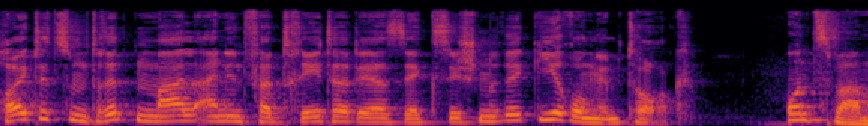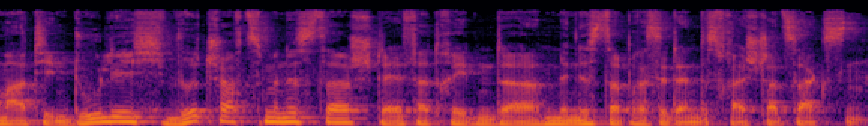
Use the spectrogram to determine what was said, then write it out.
heute zum dritten Mal einen Vertreter der sächsischen Regierung im Talk. Und zwar Martin Dulich, Wirtschaftsminister, stellvertretender Ministerpräsident des Freistaats Sachsen.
